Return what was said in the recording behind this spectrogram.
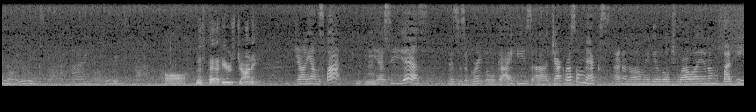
I know you're weak spot. I know you're weak spot. Oh, Miss Pat, here's Johnny. Johnny on the spot. Mhm. Yes, he is. This is a great little guy. He's a Jack Russell mix. I don't know, maybe a little Chihuahua in him. But he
